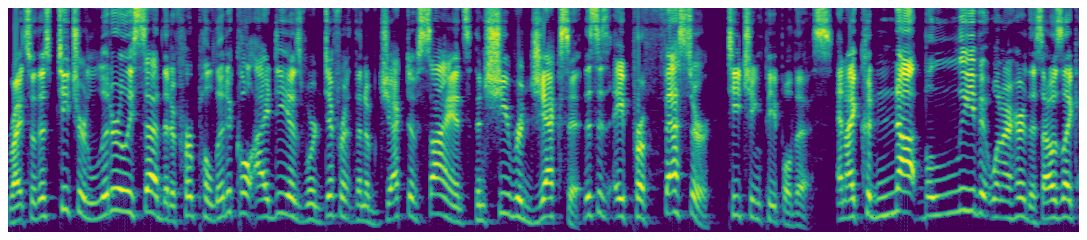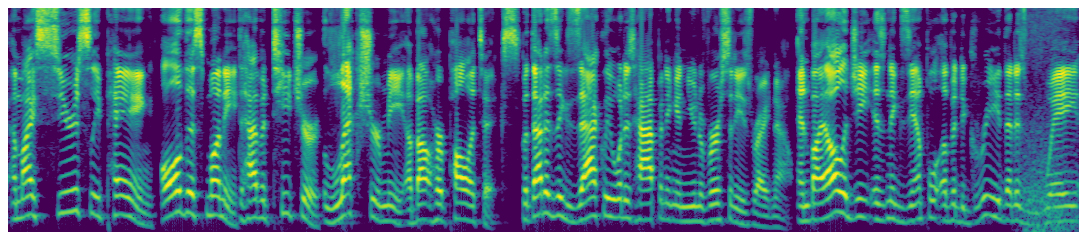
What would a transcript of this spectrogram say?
right? So this teacher literally said that if her political ideas were different than objective science, then she rejects it. This is a professor teaching people this. And I could not believe it when I heard this. I was like, am I seriously paying all this money to have a teacher lecture me about her politics? But that is exactly what is happening in universities right now. And biology is an example of a degree that is way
